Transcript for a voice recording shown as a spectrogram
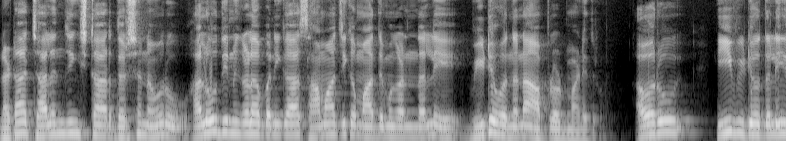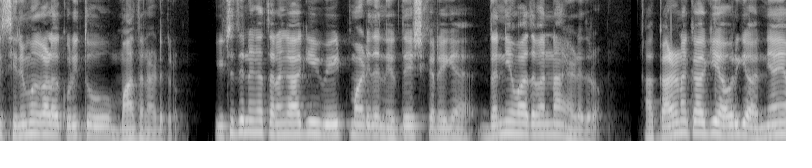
ನಟ ಚಾಲೆಂಜಿಂಗ್ ಸ್ಟಾರ್ ದರ್ಶನ್ ಅವರು ಹಲವು ದಿನಗಳ ಬನಿಗ ಸಾಮಾಜಿಕ ಮಾಧ್ಯಮಗಳಲ್ಲಿ ವಿಡಿಯೋವೊಂದನ್ನು ಅಪ್ಲೋಡ್ ಮಾಡಿದರು. ಅವರು ಈ ವಿಡಿಯೋದಲ್ಲಿ ಸಿನಿಮಾಗಳ ಕುರಿತು ಮಾತನಾಡಿದರು. ಇಷ್ಟು ದಿನ ತನಗಾಗಿ ವೆಯ್ಟ್ ಮಾಡಿದ ನಿರ್ದೇಶಕರಿಗೆ ಧನ್ಯವಾದವನ್ನು ಹೇಳಿದರು. ಆ ಕಾರಣಕ್ಕಾಗಿ ಅವರಿಗೆ ಅನ್ಯಾಯ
